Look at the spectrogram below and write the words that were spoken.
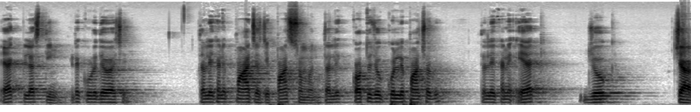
এক প্লাস তিন, এটা করে দেওয়া আছে। তাহলে এখানে পাঁচ আছে, পাঁচ সমান। তাহলে কত যোগ করলে পাঁচ হবে? তাহলে এখানে এক যোগ চার।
